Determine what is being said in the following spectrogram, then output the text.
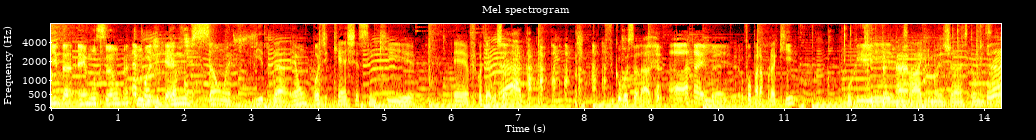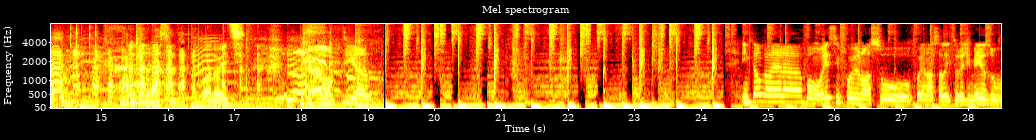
vida, é emoção, é, é tudo. podcast. É emoção, é vida. É um podcast assim que. É, eu fico até emocionado. fico emocionado. Ai, velho. Eu vou parar por aqui. Porque Eita, minhas lágrimas já estão me desidratando. um grande abraço. Boa noite. Tchau. Então, galera, bom, esse foi o nosso foi a nossa leitura de e-mails. O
